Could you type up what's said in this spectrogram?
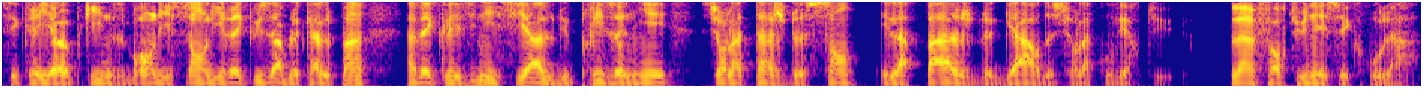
s'écria Hopkins, brandissant l'irrécusable calepin avec les initiales du prisonnier sur la tache de sang et la page de garde sur la couverture. L'infortuné s'écroula.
